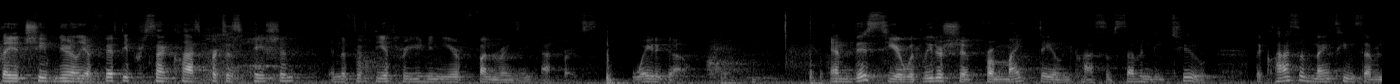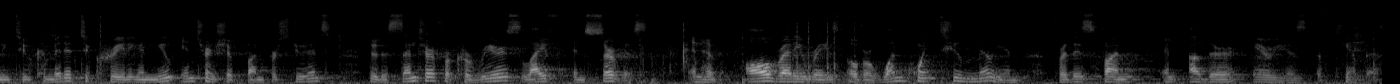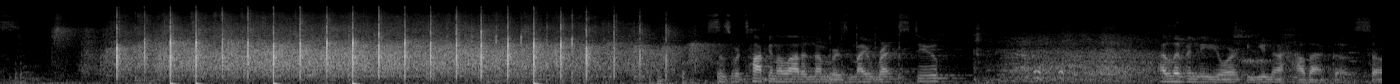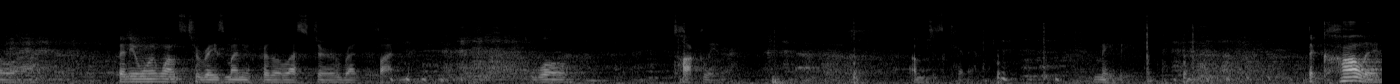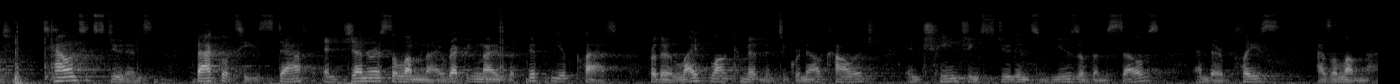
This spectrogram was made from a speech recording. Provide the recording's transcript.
They achieved nearly a 50% class participation in the 50th reunion year fundraising efforts. Way to go. And this year, with leadership from Mike Daly, class of 72, the class of 1972 committed to creating a new internship fund for students through the Center for Careers, Life, and Service, and have already raised over 1.2 million for this fund and other areas of campus. Since we're talking a lot of numbers, my rent's due. I live in New York, and you know how that goes. So, uh, if anyone wants to raise money for the Lester Rent Fund, we'll talk later. I'm just kidding. Maybe. The college, talented students, faculty, staff, and generous alumni recognize the 50th class for their lifelong commitment to Grinnell College and changing students' views of themselves and their place as alumni.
